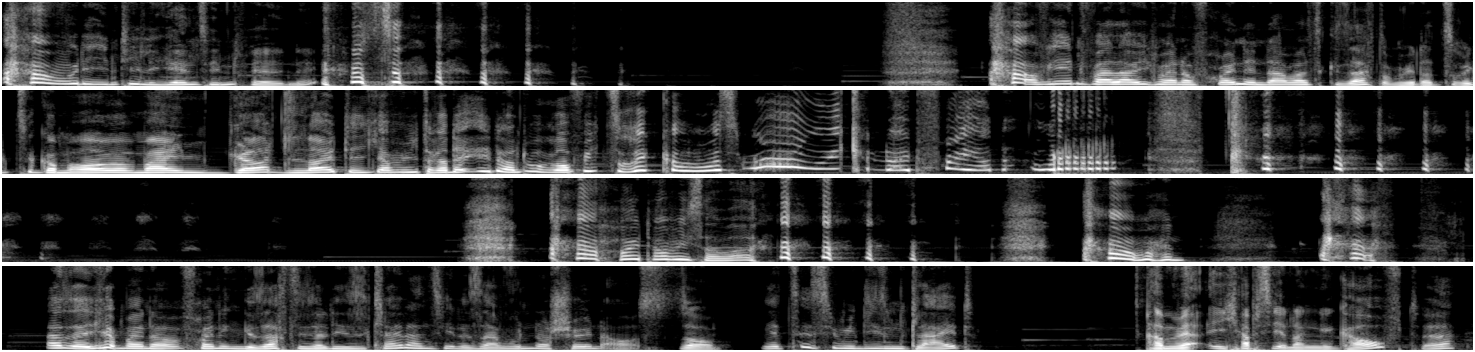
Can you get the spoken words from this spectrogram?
Ah, wo die Intelligenz hinfällt, ne? Auf jeden Fall habe ich meiner Freundin damals gesagt, um wieder zurückzukommen, oh mein Gott, Leute, ich habe mich daran erinnert, worauf ich zurückkommen muss. Wow, wir können heute feiern. Heute habe ich es aber. oh Mann. Also, ich habe meiner Freundin gesagt, sie soll dieses Kleid anziehen. Das sah wunderschön aus. So, jetzt ist sie mit diesem Kleid. Haben wir, ich habe es ihr dann gekauft, ja,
